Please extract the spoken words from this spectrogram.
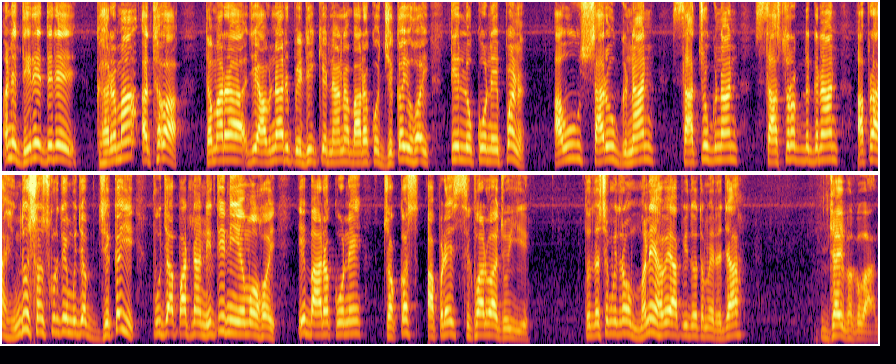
અને ધીરે ધીરે ઘરમાં અથવા તમારા જે આવનાર પેઢી કે નાના બાળકો જે કંઈ હોય તે લોકોને પણ આવું સારું જ્ઞાન સાચું જ્ઞાન, શાસ્ત્રોક્ત જ્ઞાન, આપણા હિન્દુ સંસ્કૃતિ મુજબ જે કંઈ પૂજાપાઠના નીતિ નિયમો હોય, એ બાળકોને ચોક્કસ આપણે શીખવાડવા જોઈએ. તો દર્શક મિત્રો, મને હવે આપી દો તમે રજા. જય ભગવાન.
